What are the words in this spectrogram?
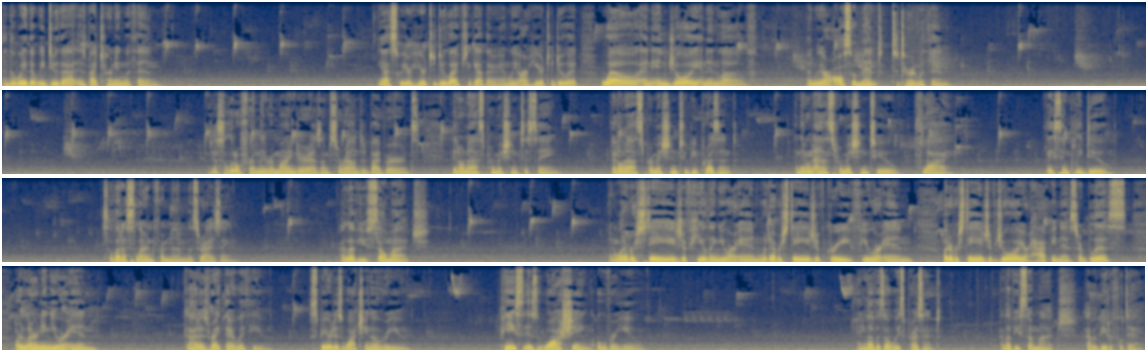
And the way that we do that is by turning within. Yes, we are here to do life together, and we are here to do it well and in joy and in love. And we are also meant to turn within. Just a little friendly reminder as I'm surrounded by birds. They don't ask permission to sing. They don't ask permission to be present, and they don't ask permission to fly. They simply do. So let us learn from them this rising. I love you so much. And whatever stage of healing you are in, whatever stage of grief you are in, whatever stage of joy or happiness or bliss or learning you are in, God is right there with you. Spirit is watching over you. Peace is washing over you. And love is always present. I love you so much. Have a beautiful day.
